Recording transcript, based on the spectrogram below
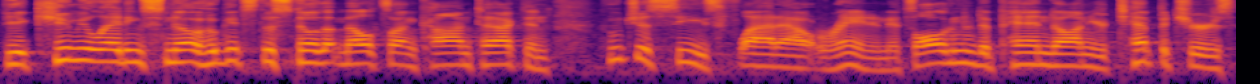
the accumulating snow, who gets the snow that melts on contact, and who just sees flat out rain. And it's all going to depend on your temperatures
